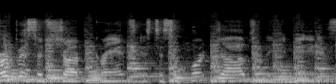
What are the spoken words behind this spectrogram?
The purpose of SHARP grants is to support jobs in the humanities,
